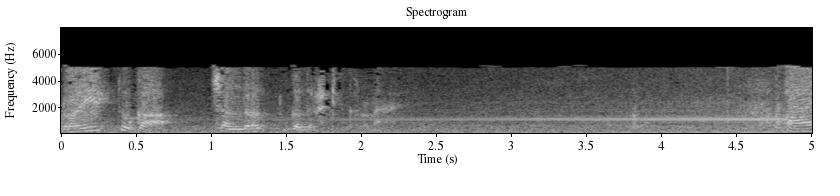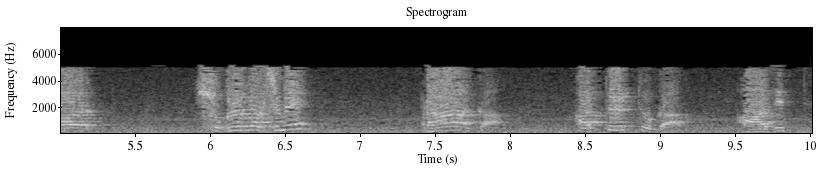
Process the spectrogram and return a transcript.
रहित्व का, चंद्रत्व का दृष्टि करना है। और शुक्ल पक्ष में प्राण का, अतृत्व का, आदित्य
